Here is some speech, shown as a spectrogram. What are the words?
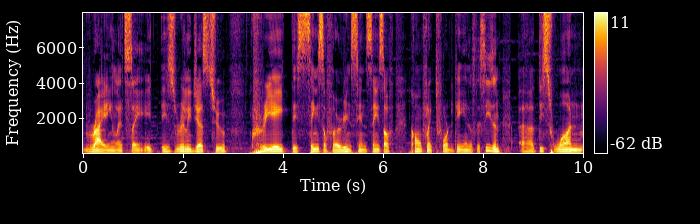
writing, let's say. It is really just to create this sense of urgency and sense of conflict for the end of the season. Uh, this one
